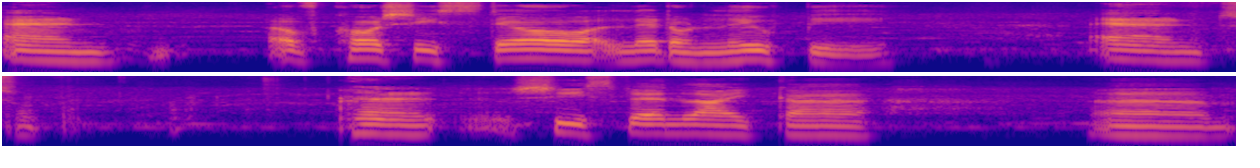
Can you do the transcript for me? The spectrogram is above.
and of course she's still a little loopy, and uh, she's been like uh, um,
